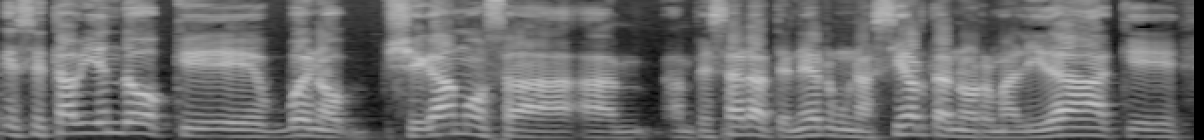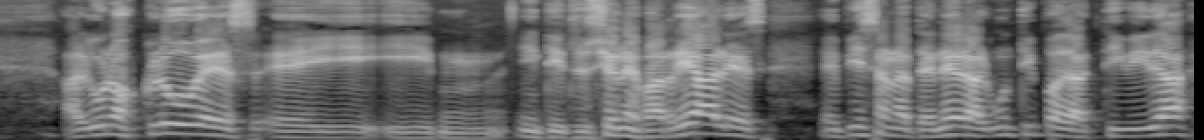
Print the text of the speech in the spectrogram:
que se está viendo que, bueno, llegamos a, empezar a tener una cierta normalidad, que algunos clubes eh, y, mm, instituciones barriales empiezan a tener algún tipo de actividad,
